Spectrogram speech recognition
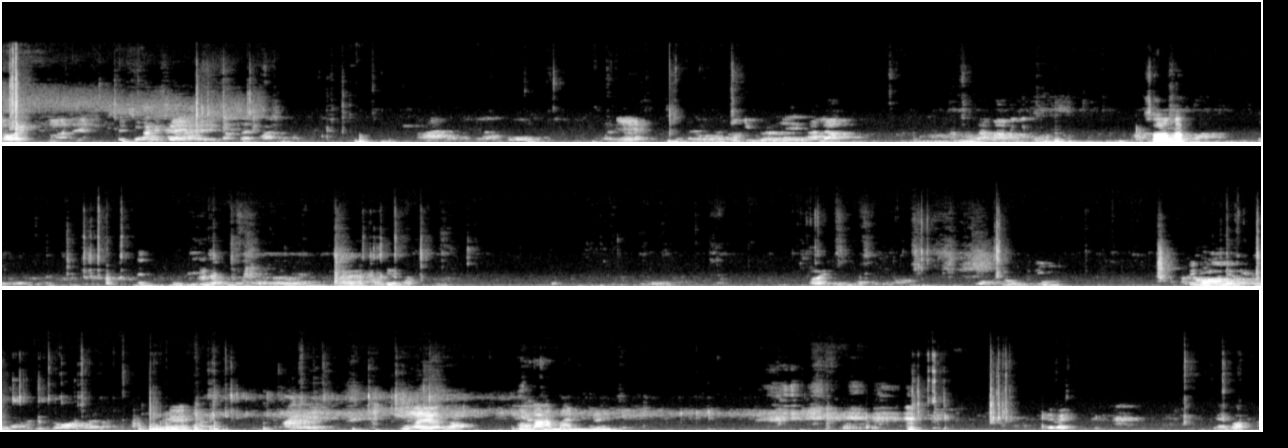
ต่อไปสองครับเอาละครับเหมือนเดิมครับเอาไปไม่ดีเหมือนเดิมครับผมมันก็ยังออกอย่า ทำมันเลยเดี๋ยวไปใหญ่บ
